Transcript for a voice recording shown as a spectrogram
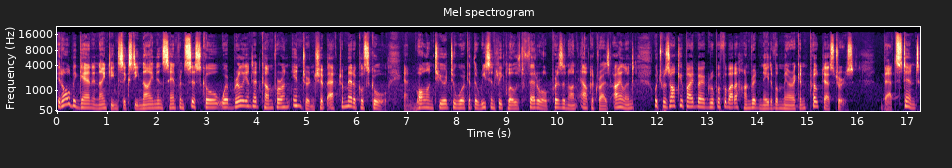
It all began in 1969 in San Francisco, where Brilliant had come for an internship after medical school and volunteered to work at the recently closed federal prison on Alcatraz Island, which was occupied by a group of about 100 Native American protesters. That stint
